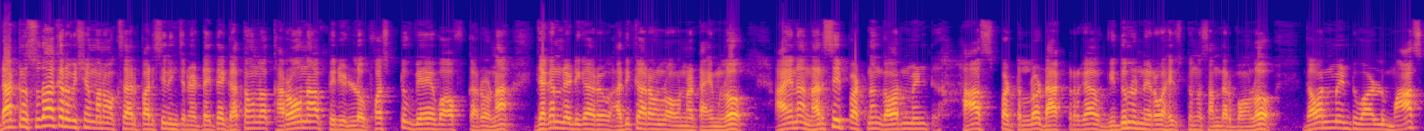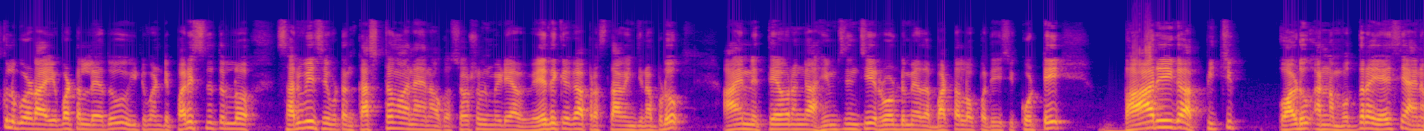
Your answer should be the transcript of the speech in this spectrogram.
డాక్టర్ సుధాకర్ విషయం మనం ఒకసారి పరిశీలించినట్టయితే గతంలో కరోనా పీరియడ్లో first wave of corona Jagan Reddy garu అధికారంలో ఉన్న టైంలో ఆయన నర్సీపట్నం గవర్నమెంట్ హాస్పిటల్లో డాక్టర్గా విధులు నిర్వహిస్తున్న సందర్భంలో గవర్నమెంట్ వాళ్ళు మాస్కులు కూడా ఇవ్వటం లేదు. ఇటువంటి పరిస్థితుల్లో సర్వీస్ ఇవ్వటం కష్టం అని ఆయన ఒక సోషల్ మీడియా వేదికగా ప్రస్తావించినప్పుడు ఆయన్ని తీవ్రంగా హింసించి రోడ్డు మీద బట్టలు తీసి కొట్టి భారీగా పిచ్చి వాడు అన్న ముద్ర వేసి ఆయన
